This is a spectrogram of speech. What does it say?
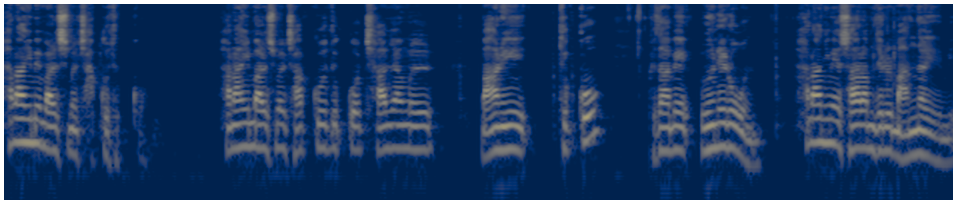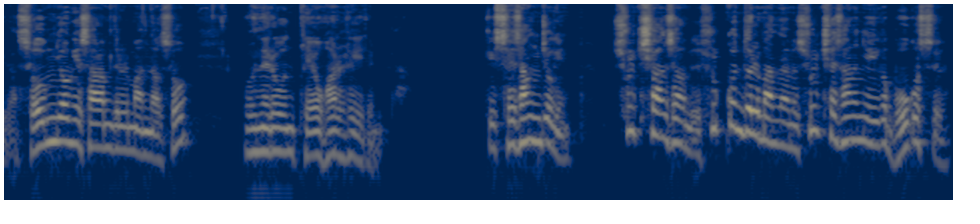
하나님의 말씀을 자꾸 듣고 하나님 말씀을 자꾸 듣고 찬양을 많이 듣고 그 다음에 은혜로운 하나님의 사람들을 만나야 됩니다. 성령의 사람들을 만나서 은혜로운 대화를 해야 됩니다. 세상적인 술 취한 사람들, 술꾼들을 만나면 술 취해서 하는 얘기가 뭐겠어요?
